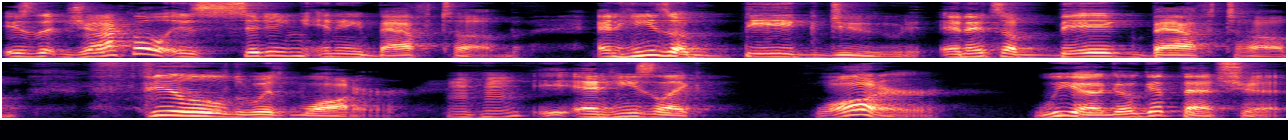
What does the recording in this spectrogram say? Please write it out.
is that Jackal is sitting in a bathtub, and he's a big dude, and it's a big bathtub filled with water. Mm-hmm. And he's like, Water? We gotta go get that shit.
